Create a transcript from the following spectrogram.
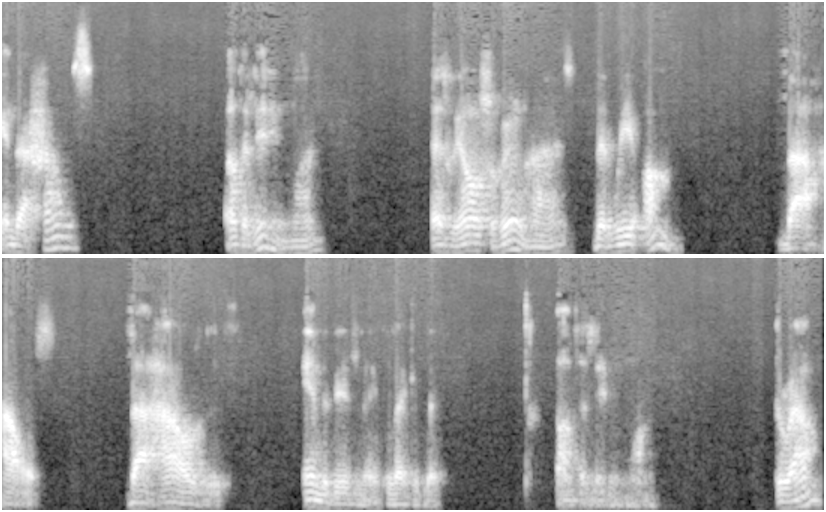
in the house of the living one, as we also realize that we are the house, the houses, individually and collectively, of the living one. Throughout,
